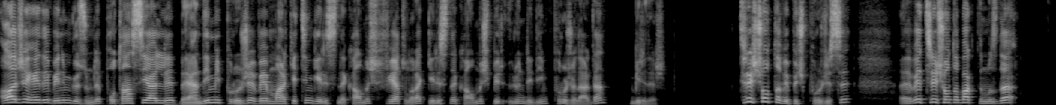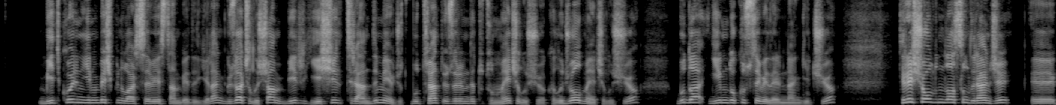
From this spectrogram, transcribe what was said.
ACH'de benim gözümde potansiyelli, beğendiğim bir proje ve marketin gerisinde kalmış, fiyat olarak gerisinde kalmış bir ürün dediğim projelerden biridir. Threshold da Web3 projesi Ee, ve Threshold'a baktığımızda Bitcoin'in 25 bin dolar seviyesinden beri gelen güzel çalışan bir yeşil trendi mevcut. Bu trend üzerinde tutunmaya çalışıyor, kalıcı olmaya çalışıyor. Bu da 29 seviyelerinden geçiyor. Threshold'un asıl direnci e,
